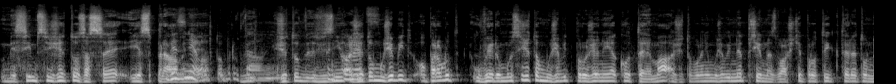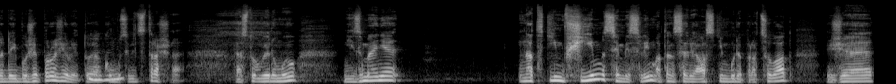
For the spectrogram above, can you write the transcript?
myslím si, že to zase je správně. Vyznělo to brutálně. Že to vyzní, konec... a že to může být opravdu, uvědomuji si, že to může být pro ženy jako téma a že to pro ně může být nepříjemné, zvláště pro ty, které to nedej bože prožili. To mm-hmm. jako mhm. musí být strašné. Já si to uvědomuju. Nicméně nad tím vším si myslím, a ten seriál s tím bude pracovat, že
